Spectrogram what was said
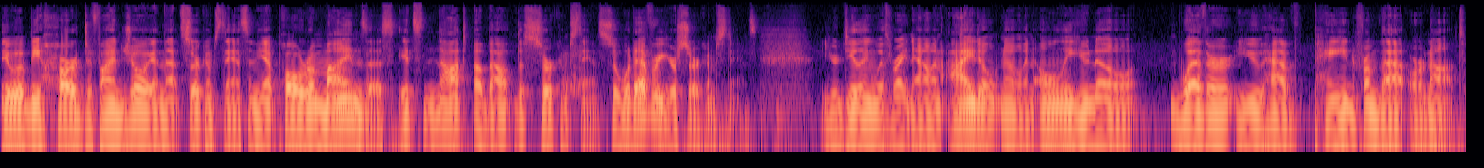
it would be hard to find joy in that circumstance. And yet, Paul reminds us it's not about the circumstance. So, whatever your circumstance you're dealing with right now, and I don't know, and only you know whether you have pain from that or not,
